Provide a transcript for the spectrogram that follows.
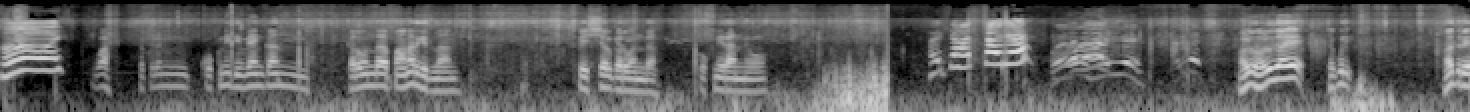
होय. वा सगळ्यां कोकणी दिव्यांकान करवंदा पानार घेतला. स्पेशल करवंदा कोकणी रानमेव हाय ते हात काय रे. हळू जाय चकुरी हत रे.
